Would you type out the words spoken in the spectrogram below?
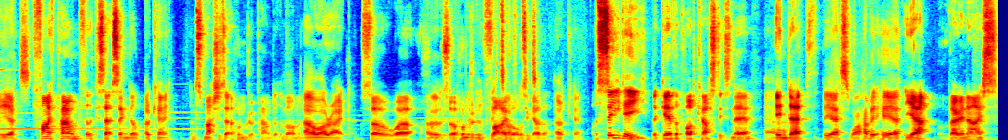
Yes. five pound for the cassette single, Okay. and Smash is at a hundred pound at the moment. Oh, all right. So, uh, Oh, so a bit- a bit 105 off, wasn't it? altogether. Okay. The CD that gave the podcast its name, Ah. In Depth. Yes, well, I have it here. Yeah, very nice.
